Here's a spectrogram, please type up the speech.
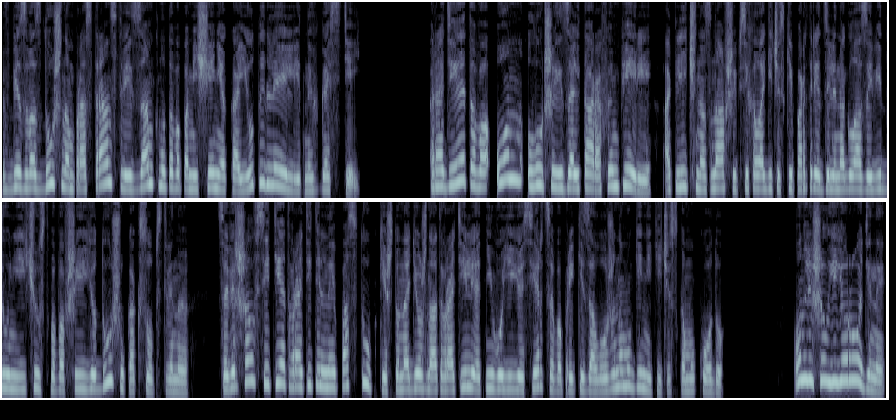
в безвоздушном пространстве из замкнутого помещения каюты для элитных гостей. Ради этого он, лучший из альтаров империи, отлично знавший психологический портрет зеленоглазой ведуньи и чувствовавший ее душу как собственную, совершал все те отвратительные поступки, что надежно отвратили от него ее сердце вопреки заложенному генетическому коду. Он лишил ее родины,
